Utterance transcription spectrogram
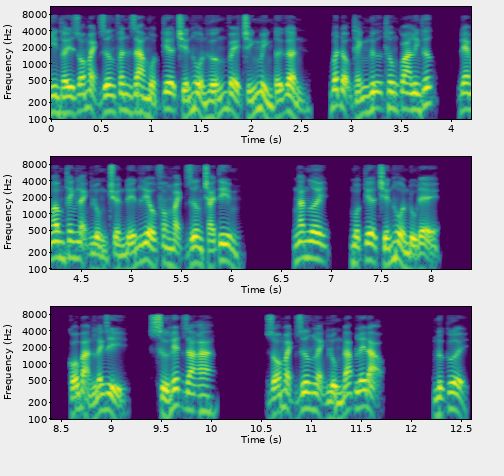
nhìn thấy gió mạch dương phân ra một tia chiến hồn hướng về chính mình tới gần bất động thánh nữ thông qua linh thức đem âm thanh lạnh lùng truyền đến liêu phong mạch dương trái tim ngăn ngươi một tia chiến hồn đủ để có bản lãnh gì xử hết ra a. Gió mạch dương lạnh lùng đáp lễ đạo. Nực cười.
